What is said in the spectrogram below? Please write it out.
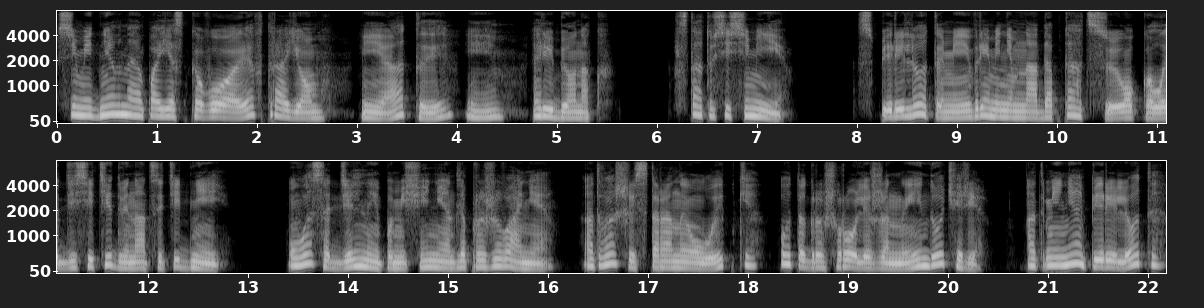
Семидневная поездка в ОАЭ втроём. Я, ты и ребёнок. В статусе семьи. С перелётами и временем на адаптацию около 10-12 дней. У вас отдельные помещения для проживания. От вашей стороны улыбки, отыгрыш роли жены и дочери. От меня перелеты,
